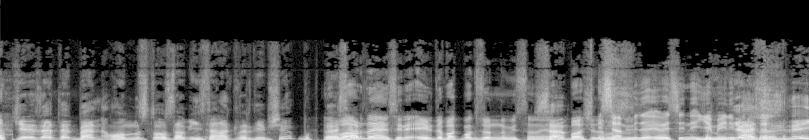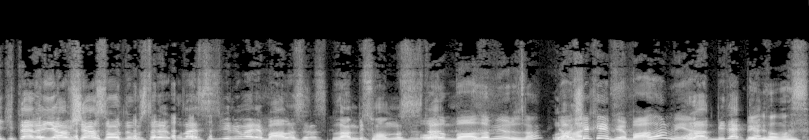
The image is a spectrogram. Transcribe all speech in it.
bir kere zaten ben homeless da olsam insan hakları diye bir şey yok mu? Ben Var sen- da yani seni evde bakmak zorunda mıyız sana? Sen- yani? Bahçede E sen bakıyor. bir de evet senin yemeğini Ya biliyorsun. sizin de iki tane yavşağa sorduğumuz soru. Ulan siz beni var ya bağlasınız. Lan biz homeless'ız da. Oğlum bağlamıyoruz lan. Ulan ya ha- şaka yapıyor bağlar mı ya? Ulan bir dakika. Belli olmaz.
